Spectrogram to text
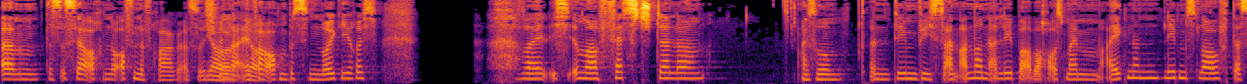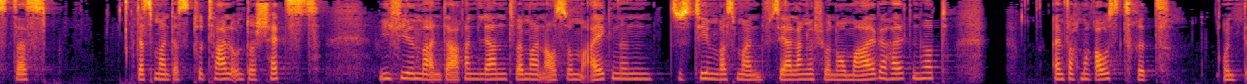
ähm, das ist ja auch eine offene Frage. Also ich ja, bin da einfach ja. auch ein bisschen neugierig, weil ich immer feststelle, also in dem, wie ich es an anderen erlebe, aber auch aus meinem eigenen Lebenslauf, dass das, dass man das total unterschätzt, wie viel man daran lernt, wenn man aus so einem eigenen System, was man sehr lange für normal gehalten hat, einfach mal raustritt und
